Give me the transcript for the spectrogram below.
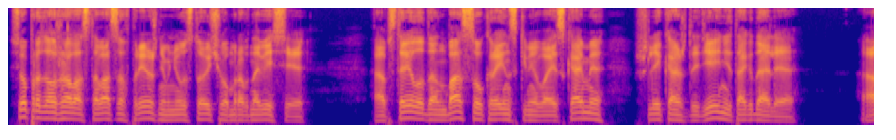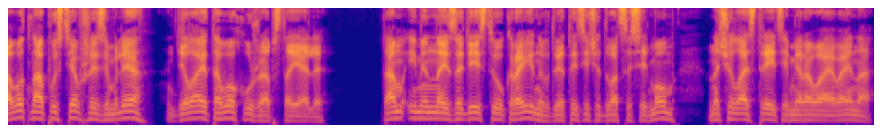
Все продолжало оставаться в прежнем неустойчивом равновесии. Обстрелы Донбасса украинскими войсками шли каждый день и так далее. А вот на опустевшей земле дела и того хуже обстояли. Там именно из-за действий Украины в 2027 началась Третья мировая война.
